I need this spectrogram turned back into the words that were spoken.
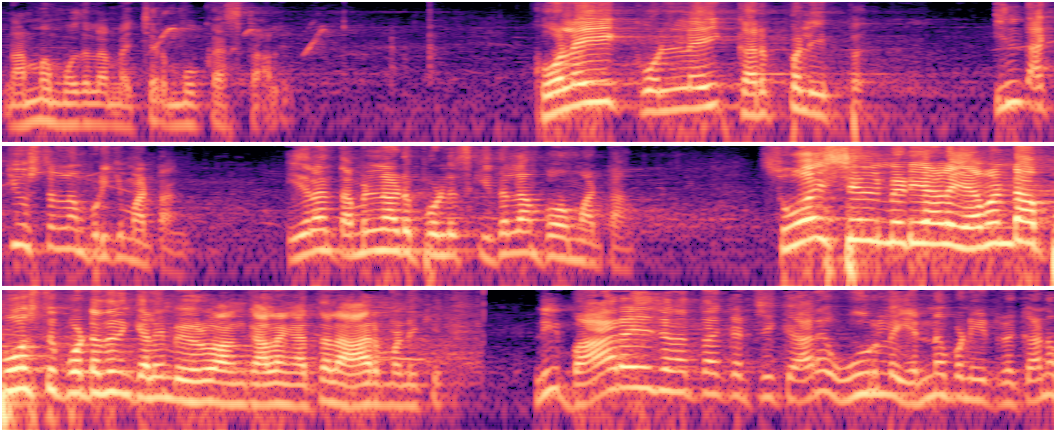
நம்ம முதலமைச்சர் மு க ஸ்டாலின். கொலை கொள்ளை கற்பழிப்பு இந்த அக்யூஸ்டெல்லாம் பிடிக்க மாட்டாங்க. இதெல்லாம் தமிழ்நாடு போலீஸ்க்கு இதெல்லாம் போக மாட்டாங்க. சோசியல் மீடியால எவன்டா போஸ்ட் போட்டதுன்னு கிளம்பி வருவாங்க காலங்காத்தில் ஆறு மணிக்கு. நீ பாரதிய ஜனதா கட்சிக்கார ஊர்ல என்ன பண்ணிட்டு இருக்கான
